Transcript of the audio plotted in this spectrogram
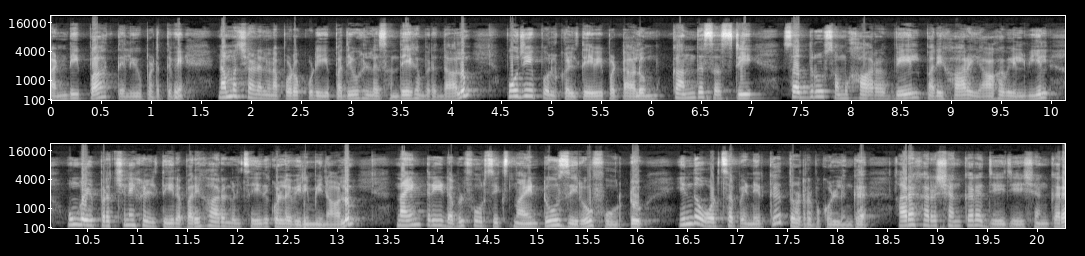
கண்டிப்பாக தெளிவுபடுத்துவேன். நம்ம சேனலில் நான் போடக்கூடிய பதிவுகளில் சந்தேகம் இருந்தாலும் பூஜை பொருட்கள் தேவைப்பட்டாலும் கந்த சஷ்டி சத்ரு சமுகார வேல் பரிகார யாக வேள்வியில் உங்கள் பிரச்சனைகள் தீர பரிகாரங்கள் செய்து கொள்ள விரும்பினாலும் nine three double four six nine two zero four two. இந்த வாட்ஸ்அப் எண்ணிற்கு தொடர்பு கொள்ளுங்க. ஹரஹர சங்கர ஜெய ஜெய்சங்கர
